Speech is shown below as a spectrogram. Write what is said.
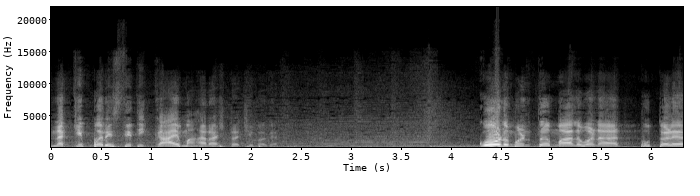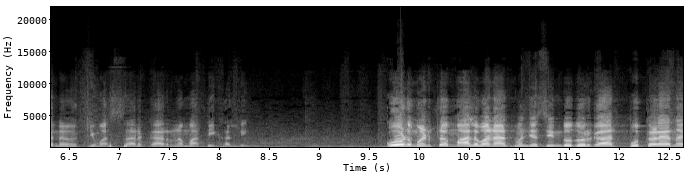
नक्की परिस्थिती काय महाराष्ट्राची बघा. कोण म्हणतं मालवणात पुतळ्यानं किंवा सरकारनं माती खाल्ली? कोण म्हणतं मालवणात म्हणजे सिंधुदुर्गात पुतळ्यानं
